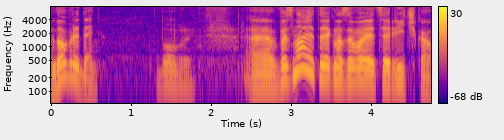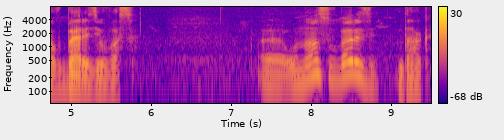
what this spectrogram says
Добрий день. Добрий. Е, Ви знаєте, як називається річка в березі у вас? Е, у нас в березі? Так.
